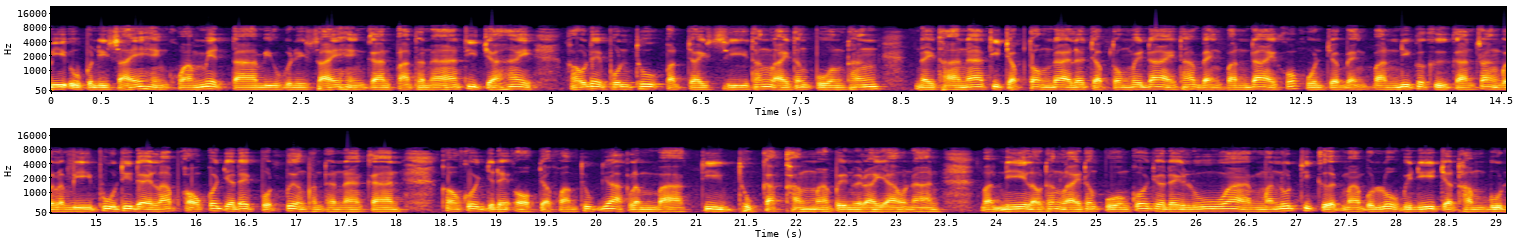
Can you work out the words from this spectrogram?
มีอุปนิสัยแห่งความเมตตา มีอุปนิสัยแห่งการปรารถนาที่จะให้เขาได้พ้นทุกปัจจัยสี่ทั้งหลายทั้งปวงทั้งในฐานะที่จับต้องได้และจับต้องไม่ได้ ถ้าแบ่งปันได้ก็ควรจะแบ่งปันนี่ก็คือการสร้างบารมีผู้ที่ได้รับเขาก็จะได้ปลดเปลื้องพันธนาการ เขาก็จะได้ออกจากความทุกข์ยากลำบากที่ถูกกักขังมาเป็นเวลายาวนาน บัดนี้เราทั้งหลายทั้งปวงก็จะได้รู้ว่ามนุษย์ที่เกิดมาบนโลกใบนี้จะทำบุญ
